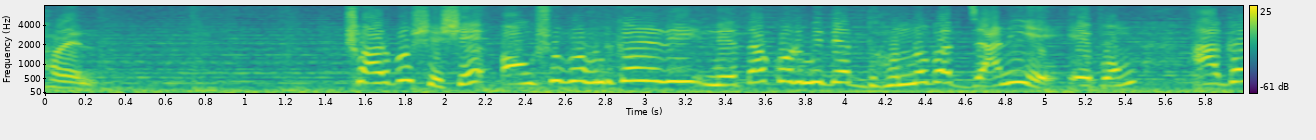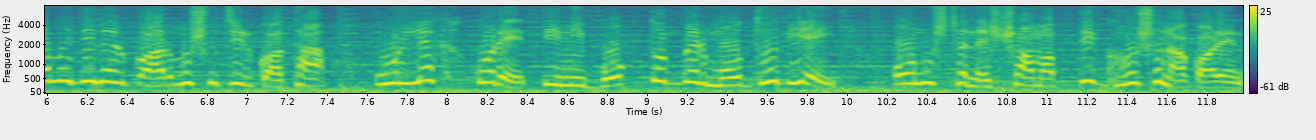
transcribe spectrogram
ধরেন। সর্বশেষে অংশগ্রহণকারী নেতাকর্মীদের ধন্যবাদ জানিয়ে এবং আগামী দিনের কর্মসূচির কথা উল্লেখ করে তিনি বক্তব্যের মধ্য দিয়েই অনুষ্ঠানের সমাপ্তি ঘোষণা করেন।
